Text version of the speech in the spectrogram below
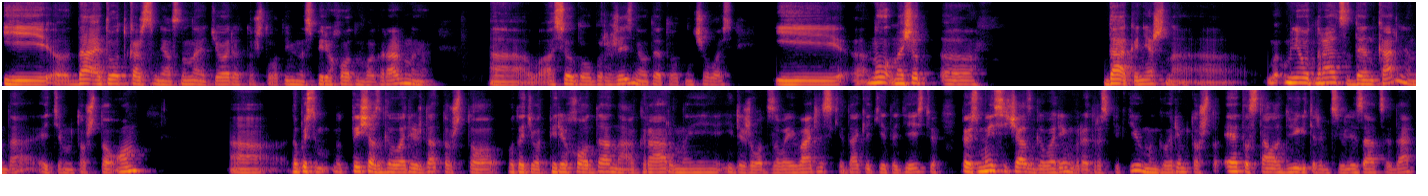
И э, да, это вот, кажется мне, основная теория, то, что вот именно с переходом в аграрную, а, оседлый образ жизни, вот это вот началось. И, э, ну, насчет, да, конечно, а, мне вот нравится Дэн Карлин, да, этим, то, что он, а, допустим, ты сейчас говоришь, да, то, что вот эти вот переходы да, на аграрные или же вот завоевательские, да, какие-то действия. То есть мы сейчас говорим в ретроспективе, мы говорим то, что это стало двигателем цивилизации, да,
